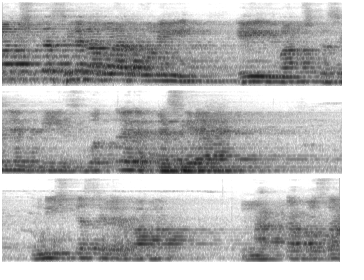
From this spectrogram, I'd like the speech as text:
মানুষটা ছিলেন আল্লাহর ওলি, এই মানুষটা ছিলেন নিজ গোত্রের প্রেসিডেন্ট। উনিশটা ছেলের বাবা, নাকটা বসা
